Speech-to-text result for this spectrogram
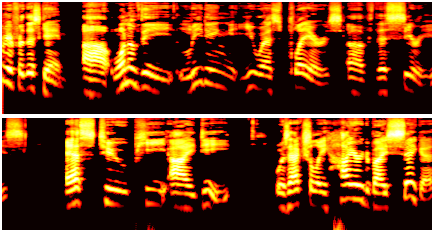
Trivia for this game. Uh, one of the leading U.S. players of this series, S2PID, was actually hired by Sega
